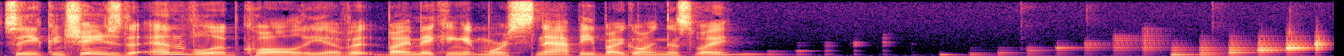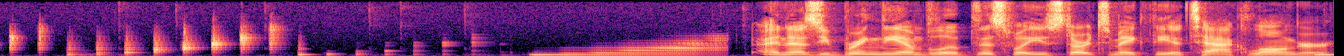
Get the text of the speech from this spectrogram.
So you can change the envelope quality of it by making it more snappy by going this way. And as you bring the envelope this way, you start to make the attack longer.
